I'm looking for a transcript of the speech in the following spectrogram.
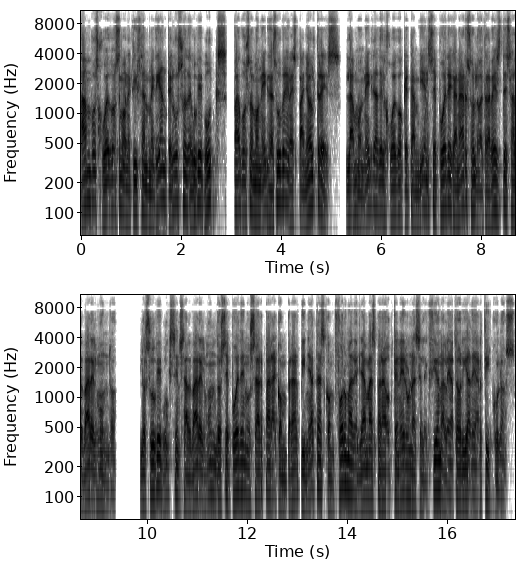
Ambos juegos monetizan mediante el uso de V-Bucks, pavos o monedas V en español 3, la moneda del juego que también se puede ganar solo a través de salvar el mundo. Los V-Bucks en salvar el mundo se pueden usar para comprar piñatas con forma de llamas para obtener una selección aleatoria de artículos.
